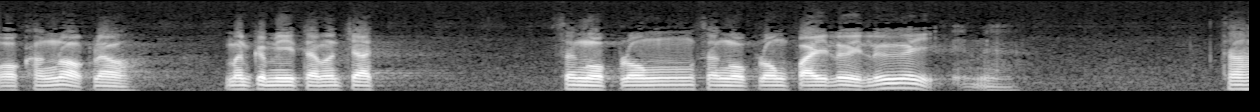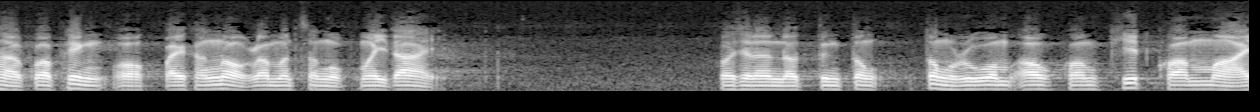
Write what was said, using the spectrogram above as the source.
ออกข้างนอกแล้ว มันก็มีแต่มันจะสงบลงสงบลงไปเรื่อยๆ ถ้าหากว่าเพ่งออกไปข้างนอกแล้วมันสงบไม่ได้ เพราะฉะนั้นเราตึงต้องต้องรวมเอาความคิดความหมาย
